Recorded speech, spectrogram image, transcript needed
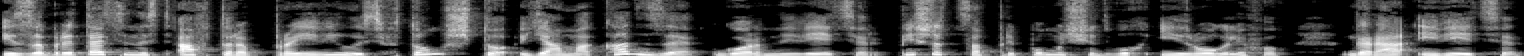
изобретательность автора проявилась в том, что Ямакадзе, горный ветер, пишется при помощи двух иероглифов «гора» и «ветер».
